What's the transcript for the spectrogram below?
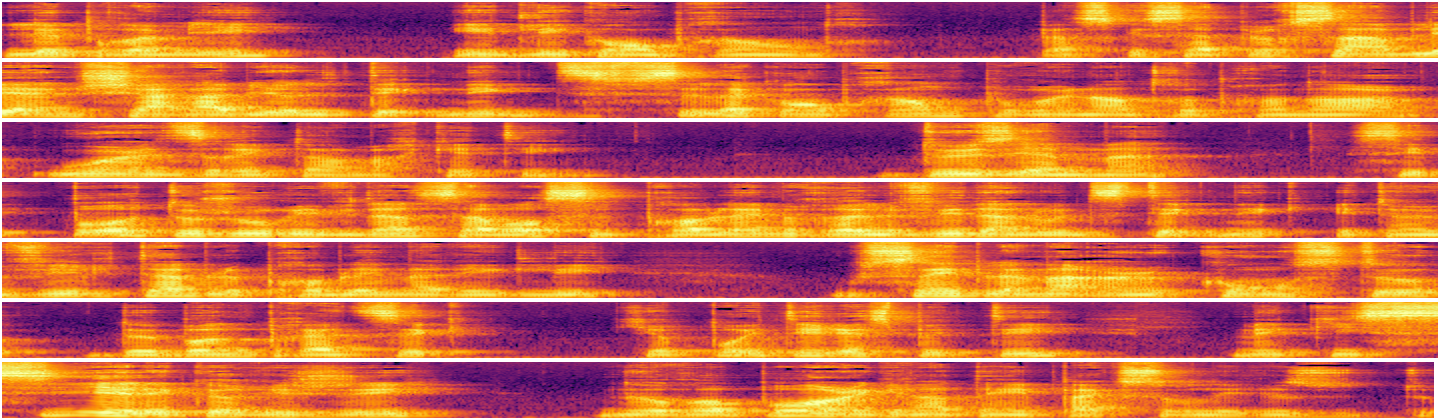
Le premier, et de les comprendre. Parce que ça peut ressembler à une charabiole technique difficile à comprendre pour un entrepreneur ou un directeur marketing. Deuxièmement, c'est pas toujours évident de savoir si le problème relevé dans l'audit technique est un véritable problème à régler ou simplement un constat de bonne pratique qui n'a pas été respecté, mais qui, si elle est corrigée, n'aura pas un grand impact sur les résultats.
